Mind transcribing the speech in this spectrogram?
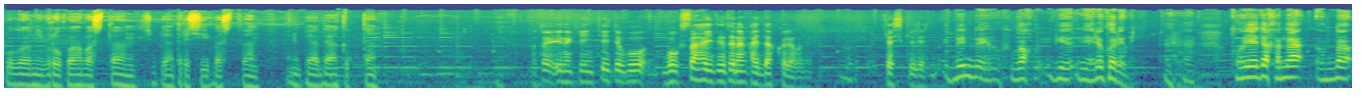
болан Европа бастан, чемпионат России бастан, Олимпиада. Ата инакенти де бу бокса хайдытынан кайдак көрө баны. Кескели. Мен улах вере көрөбүт. Тояда хана онно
